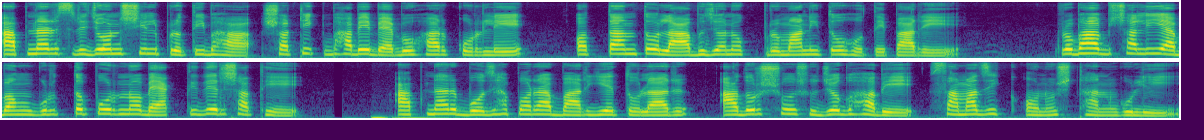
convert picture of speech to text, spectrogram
আপনার সৃজনশীল প্রতিভা সঠিকভাবে ব্যবহার করলে অত্যন্ত লাভজনক প্রমাণিত হতে পারে। প্রভাবশালী এবং গুরুত্বপূর্ণ ব্যক্তিদের সাথে। আপনার বোঝাপড়া বাড়িয়ে তোলার আদর্শ সুযোগ হবে সামাজিক অনুষ্ঠানগুলি।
